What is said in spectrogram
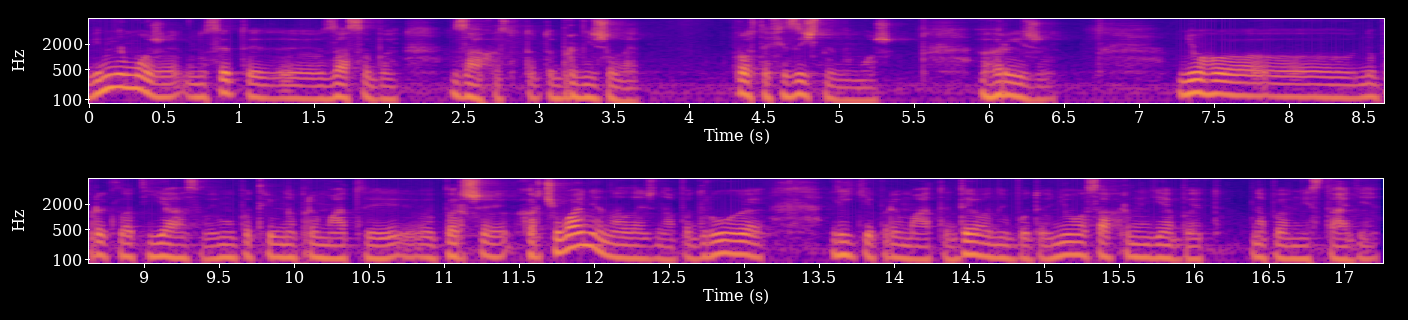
Він не може носити е, засоби захисту, тобто бронежилет. Просто фізично не може. Грижі. В нього, е, наприклад, язва, йому потрібно приймати е, перше харчування належне, а по-друге, ліки приймати. Де вони будуть? У нього сахарний діабет на певній стадії.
